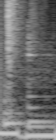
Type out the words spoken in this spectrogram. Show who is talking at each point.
Speaker 1: When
